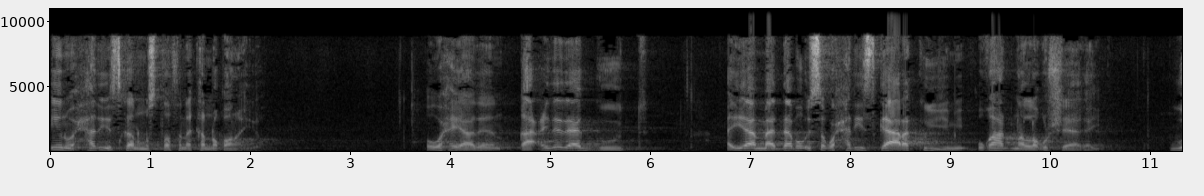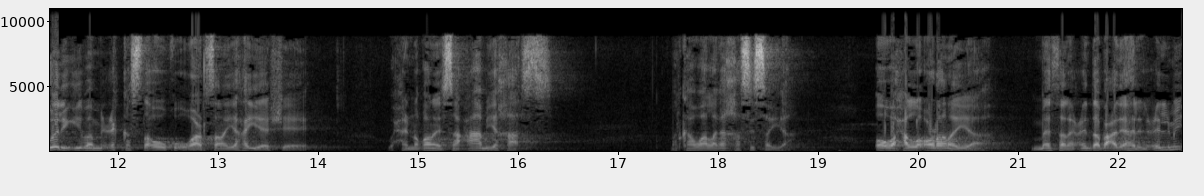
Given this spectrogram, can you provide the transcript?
inuu xadiiskan mustane ka noqonayo. Oo waxay yidhahdeen qaacidadaa guud ayaa maadaama isagu xadiis gaara ku yimi ugaadhna lagu sheegay. Weligiiba mici kasta oo uu ku ugaadhsanaya ha yeeshee waxay noqonaysaa caam iyo khaas marka waa laga khasisaya oo waxaa la odhanayaa maalan cinda bacdi ahli اlcilmi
